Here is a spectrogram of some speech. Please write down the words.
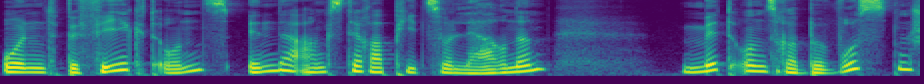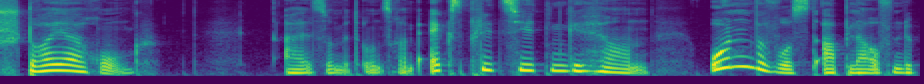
Und befähigt uns in der Angsttherapie zu lernen, mit unserer bewussten Steuerung, also mit unserem expliziten Gehirn, unbewusst ablaufende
